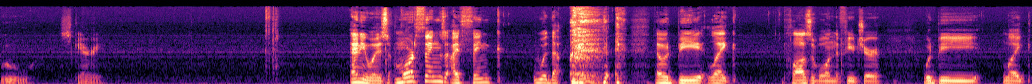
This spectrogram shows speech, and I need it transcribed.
Ooh, scary. Anyways, more things I think would that that would be like plausible in the future would be like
